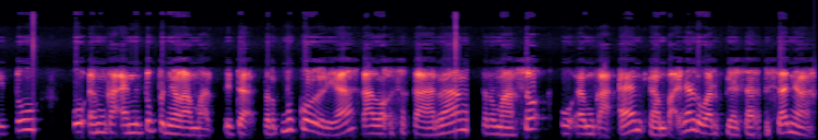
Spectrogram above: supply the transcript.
itu UMKM itu penyelamat, tidak terpukul ya. Kalau sekarang termasuk UMKM dampaknya luar biasa besarnya,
